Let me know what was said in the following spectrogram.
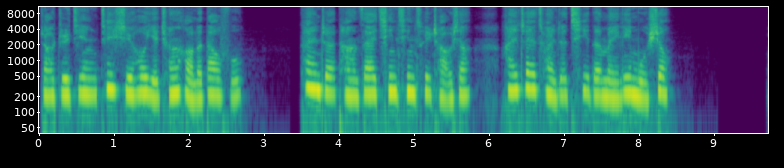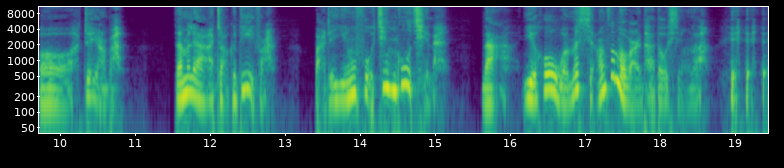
赵志敬这时候也穿好了道服，看着躺在青青翠草上还在喘着气的美丽母兽。哦，这样吧，咱们俩找个地方，把这淫妇禁锢起来，那以后我们想怎么玩她都行了。嘿嘿嘿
